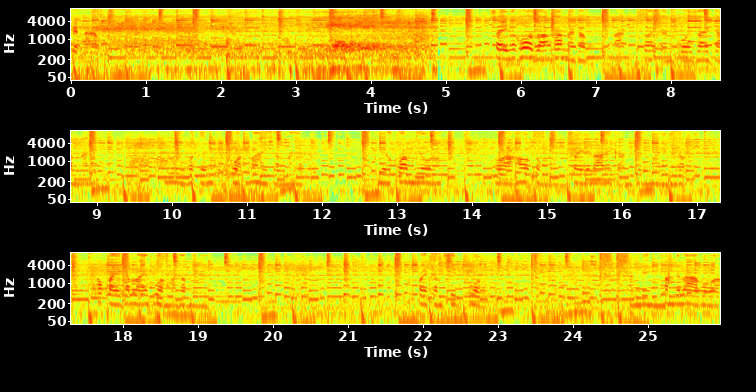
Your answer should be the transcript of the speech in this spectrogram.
ขึ้นนะครับใส่ไมโครสองขั้นนะครับตักใส่กันโกยใส่กันนะครับ ถึงขวดไม้กันนะครับเพื่อความเร็วเนาะเพราะว่าเขาต้องใส่เวลาในการเป็นไม้นะครับ เข้าไปกันหลายพวงนะครับ ไปกันสิบพวงทางเบ่งทันเวลาเพราะว่า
